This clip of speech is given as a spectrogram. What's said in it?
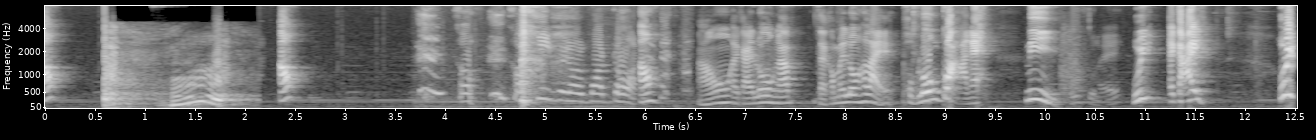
เอาเอาเขาเขากิ้งไปโดนบอลก่อน เอาเอาไอ้กายโล่งครับ แต่ก็ไม่โล่งเท่าไหร่ ผมโล่งกว่าไง นี่อุ้ยสวยหุยไอ้กายเฮ้ย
